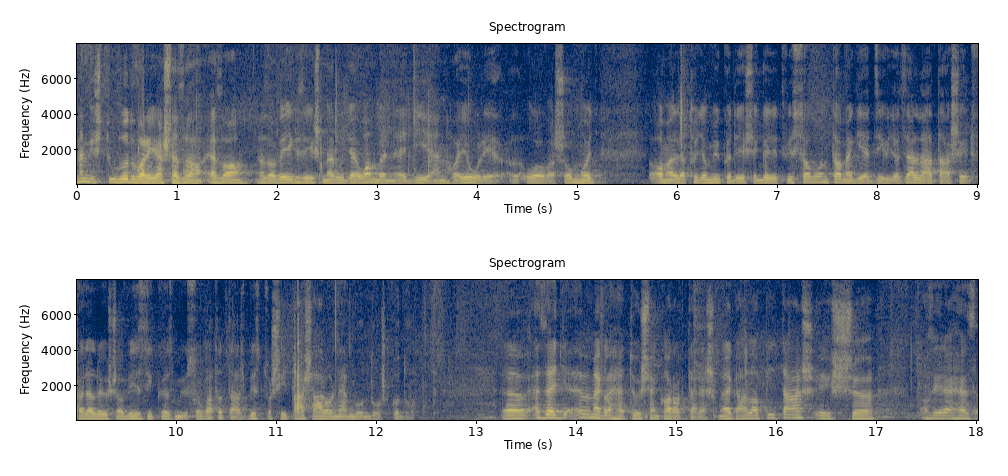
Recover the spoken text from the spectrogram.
nem is túl udvarias ez a, ez, a, ez a végzés, mert ugye van benne egy ilyen, ha jól olvasom, hogy Amellett, hogy a működés engedélyt visszavonta, megjegyzi, hogy az ellátásért felelős a vízi közmű szolgáltatás biztosításáról nem gondoskodott. Ez egy meglehetősen karakteres megállapítás, és azért ehhez,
